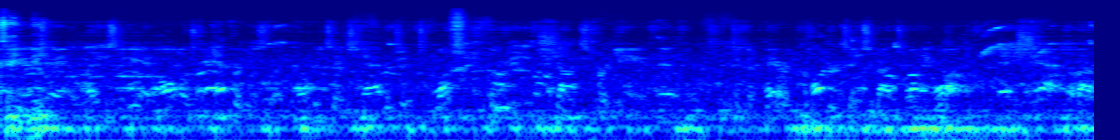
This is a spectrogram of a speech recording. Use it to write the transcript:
Take, hands B. and lays it in almost effortlessly. Kobe takes an average of 23 shots per game. And to compare, Carter takes about 21 and Shaq about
